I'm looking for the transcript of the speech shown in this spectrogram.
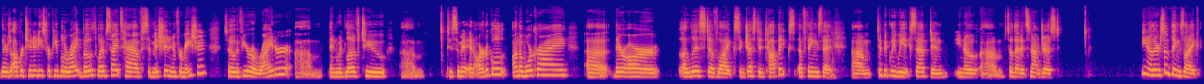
there's opportunities for people to write. Both websites have submission information. So if you're a writer um, and would love to um, to submit an article on the war cry, uh, there are a list of like suggested topics of things that um, typically we accept and you know um, so that it's not just you know there are some things like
